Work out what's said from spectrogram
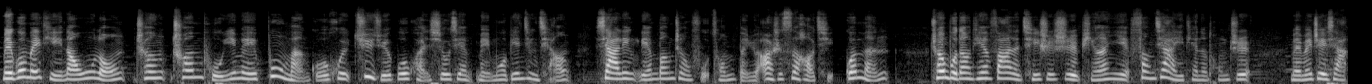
美国媒体闹乌龙，称川普因为不满国会拒绝拨款修建美墨边境墙，下令联邦政府从本月二十四号起关门。川普当天发的其实是平安夜放假一天的通知。美媒这下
